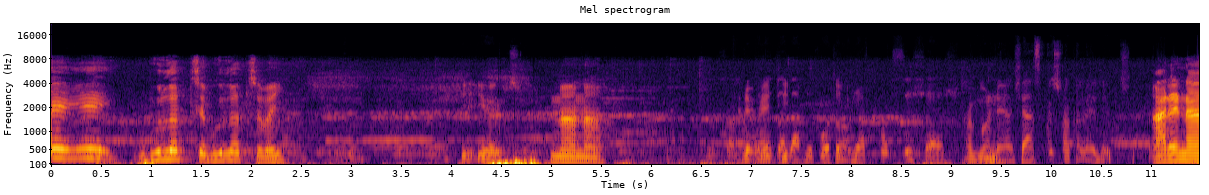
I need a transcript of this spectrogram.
এই এই ভুল হচ্ছে ভুল হচ্ছে ভাই। ঠিকই হচ্ছে না না। আরে ভাই, ঠিক মনে আছে আজকে সকালে দেখছি। না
